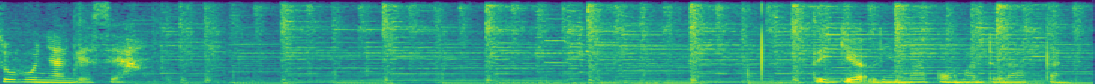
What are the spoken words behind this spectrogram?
Suhunya guys ya. 35,8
